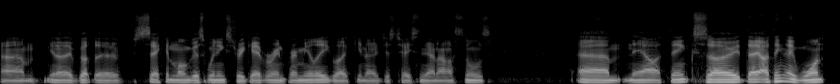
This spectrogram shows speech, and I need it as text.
Um, you know they've got the second longest winning streak ever in Premier League, like you know just chasing down Arsenal's. Um, now I think so. They I think they want.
